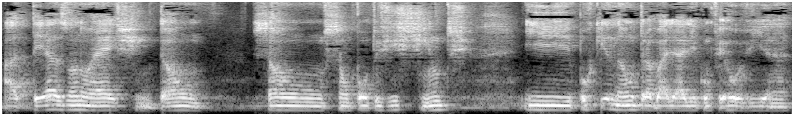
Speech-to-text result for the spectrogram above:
até a Zona Oeste. Então, são, são pontos distintos. E por que não trabalhar ali com ferrovia, né?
